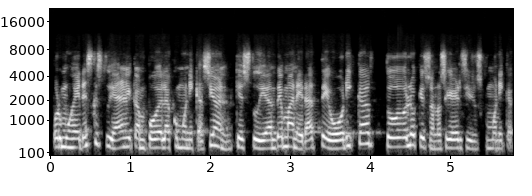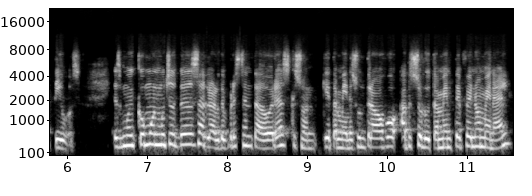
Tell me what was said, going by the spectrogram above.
por mujeres que estudian en el campo de la comunicación, que estudian de manera teórica todo lo que son los ejercicios comunicativos. Es muy común muchas veces hablar de presentadoras, que, son, que también es un trabajo absolutamente fenomenal,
